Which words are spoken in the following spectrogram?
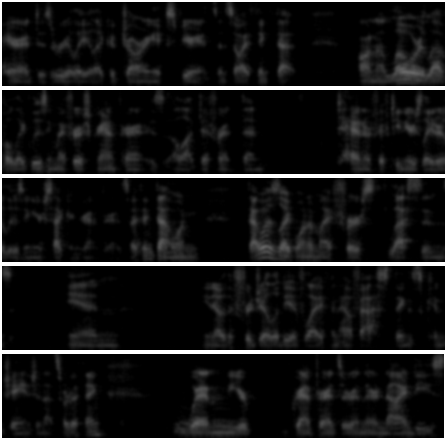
parent is really like a jarring experience. And so I think that on a lower level, like losing my first grandparent is a lot different than 10 or 15 years later losing your second grandparent. So I think that mm-hmm. one that was like one of my first lessons in you know the fragility of life and how fast things can change and that sort of thing. When your grandparents are in their 90s,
